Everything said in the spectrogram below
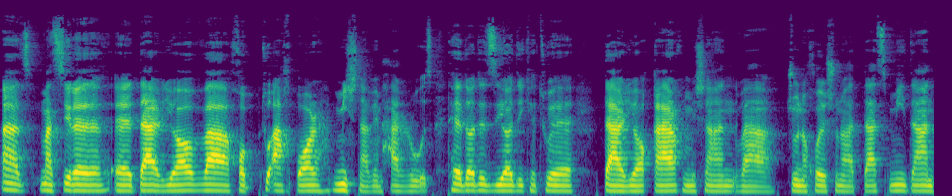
از مسیر دریا و خب تو اخبار میشنویم هر روز تعداد زیادی که توی دریا غرق میشن و جون خودشون رو از دست میدن.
